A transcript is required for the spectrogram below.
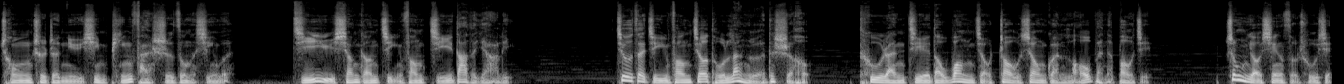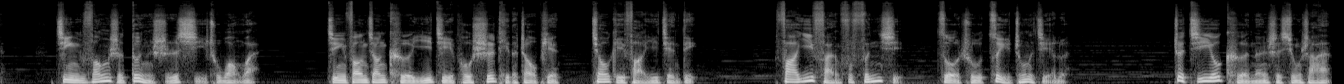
充斥着女性频繁失踪的新闻，给予香港警方极大的压力。就在警方焦头烂额的时候，突然接到旺角照相馆老板的报警，重要线索出现，警方是顿时喜出望外。警方将可疑解剖尸体的照片交给法医鉴定，法医反复分析，做出最终的结论：这极有可能是凶杀案。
